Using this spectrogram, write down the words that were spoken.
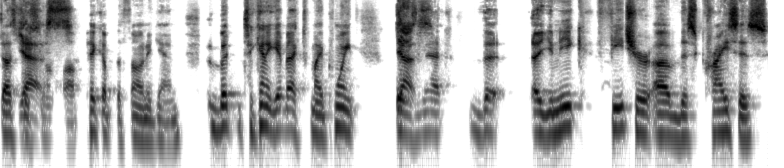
dust yes. yourself up, pick up the phone again. But to kind of get back to my point, yes. is that the a unique feature of this crisis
